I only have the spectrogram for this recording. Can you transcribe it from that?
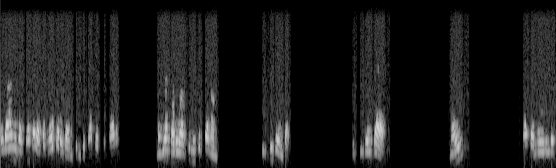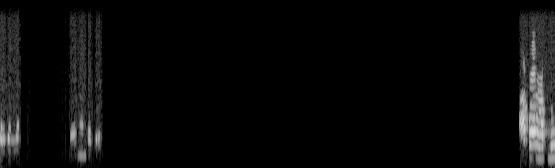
मग आम्ही काय स्वतः आता लवकर जाऊन तुमचे कॉन्टॅक्ट करायला मग या गाडी वारती निघत का ना शिक्षित का शिक्षित का नाही आता निवडून देतात त्यांना काय म्हणतात ते? आपण आपली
